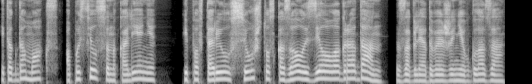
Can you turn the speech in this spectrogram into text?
И тогда Макс опустился на колени и повторил все, что сказал и сделал Аградан, заглядывая жене в глаза.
